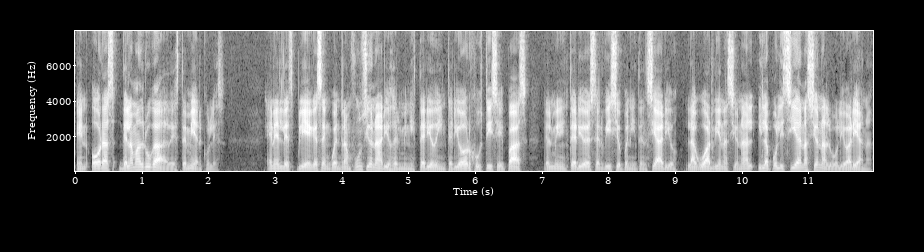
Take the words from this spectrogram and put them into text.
en horas de la madrugada de este miércoles. En el despliegue se encuentran funcionarios del Ministerio de Interior, Justicia y Paz, del Ministerio de Servicio Penitenciario, la Guardia Nacional y la Policía Nacional Bolivariana.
